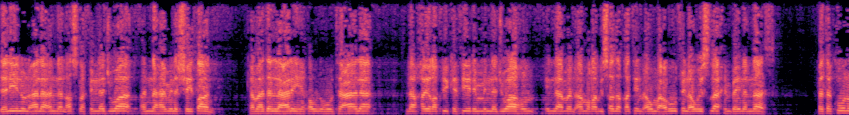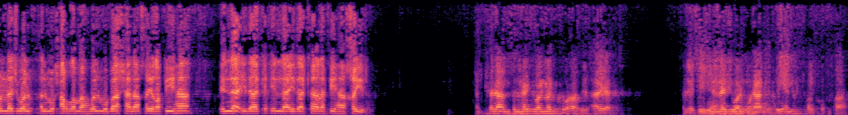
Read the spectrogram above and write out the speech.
دليل على أن الأصل في النجوى أنها من الشيطان؟ كما دل عليه قوله تعالى لا خير في كثير من نجواهم إلا من أمر بصدقة أو معروف أو إصلاح بين الناس. فتكون النجوى المحرمة والمباحة لا خير فيها إلا إذا إلا إذا كان فيها خير. الكلام في النجوى المذكورة في الآيات التي هي نجوى المنافقين والكفار.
